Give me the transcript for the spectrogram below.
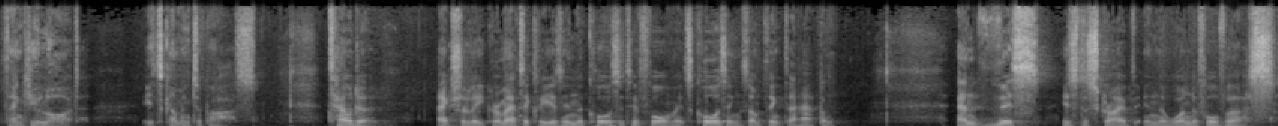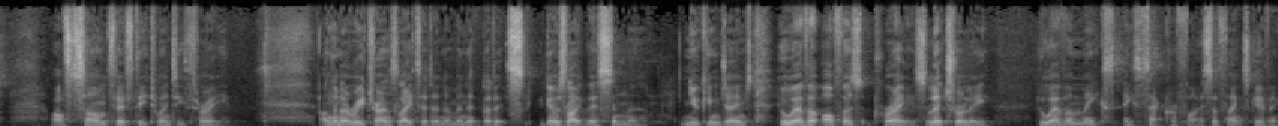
Thank you, Lord. It's coming to pass. Tauda actually grammatically is in the causative form. It's causing something to happen. And this is described in the wonderful verse of Psalm 50, 23. I'm going to retranslate it in a minute, but it goes like this in the New King James. Whoever offers praise, literally, whoever makes a sacrifice of thanksgiving,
